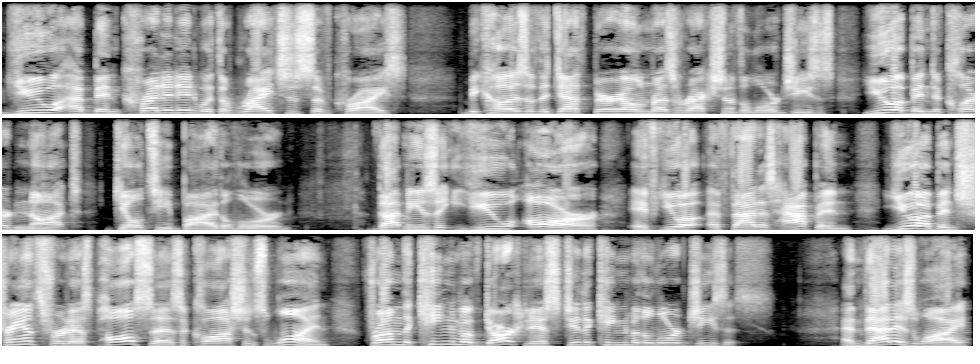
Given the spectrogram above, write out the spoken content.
You have been credited with the righteousness of Christ because of the death, burial, and resurrection of the Lord Jesus. You have been declared not guilty by the Lord that means that you are if you if that has happened you have been transferred as paul says in colossians 1 from the kingdom of darkness to the kingdom of the lord jesus and that is why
